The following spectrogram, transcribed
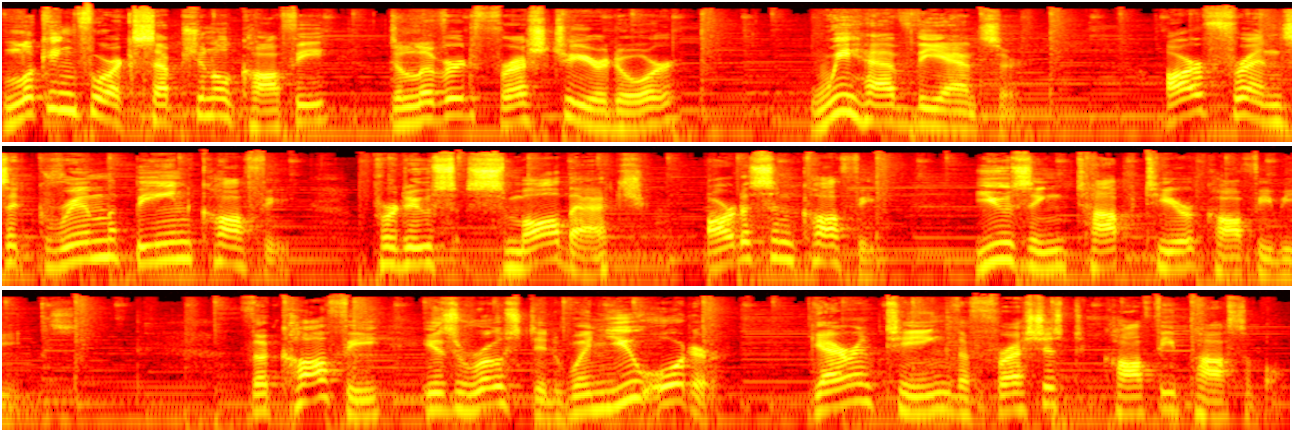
Looking for exceptional coffee delivered fresh to your door? We have the answer. Our friends at Grim Bean Coffee produce small batch artisan coffee using top tier coffee beans. The coffee is roasted when you order, guaranteeing the freshest coffee possible.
